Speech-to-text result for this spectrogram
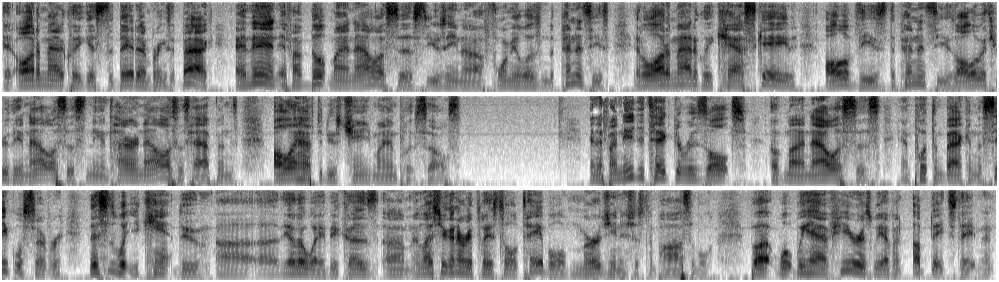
it automatically gets the data and brings it back. And then if I've built my analysis using uh, formulas and dependencies, it'll automatically cascade all of these dependencies all the way through the analysis and the entire analysis happens. All I have to do is change my input cells. And if I need to take the results of my analysis and put them back in the SQL Server, this is what you can't do uh, uh, the other way because um, unless you're going to replace the whole table, merging is just impossible. But what we have here is we have an update statement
